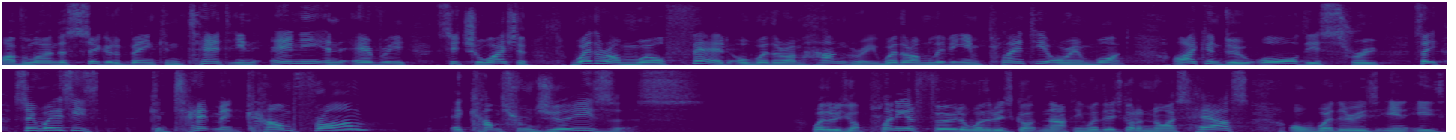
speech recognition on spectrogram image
I've learned the secret of being content in any and every situation. Whether I'm well fed or whether I'm hungry, whether I'm living in plenty or in want, I can do all this through. See, see where's his contentment come from? It comes from Jesus. Whether he's got plenty of food or whether he's got nothing, whether he's got a nice house or whether he's, in, he's,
